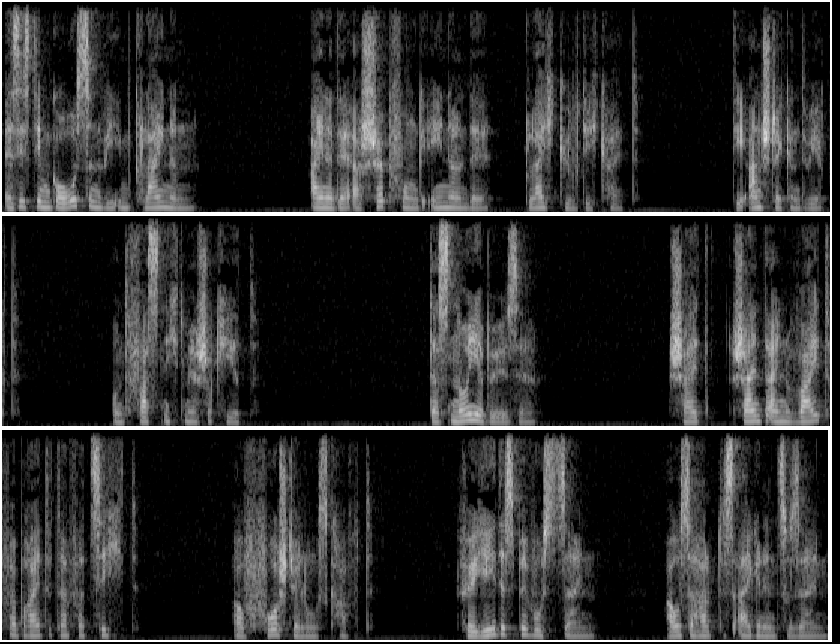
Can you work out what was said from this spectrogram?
Es ist im Großen wie im Kleinen eine der Erschöpfung ähnelnde Gleichgültigkeit, die ansteckend wirkt und fast nicht mehr schockiert. Das neue Böse scheint, ein weit verbreiteter Verzicht auf Vorstellungskraft, für jedes Bewusstsein außerhalb des eigenen zu sein.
